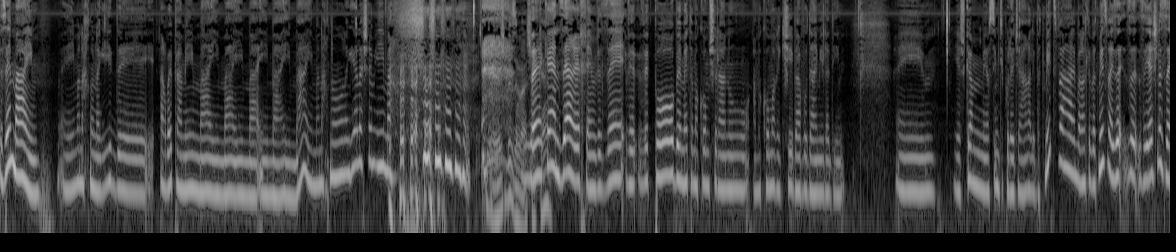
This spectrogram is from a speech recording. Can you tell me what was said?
וזה מים. אם אנחנו נגיד אה, הרבה פעמים מים, מים, מים, מים, מים, אנחנו נגיע לשם אימא. יש בזה משהו, זה, כן. כן, זה הרחם, וזה, ו, ופה באמת המקום שלנו, המקום הרגשי בעבודה עם ילדים. יש גם, עושים טיפולי ג'הרה לבת מצווה, לבנות לבת מצווה, זה, זה, זה, יש לזה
